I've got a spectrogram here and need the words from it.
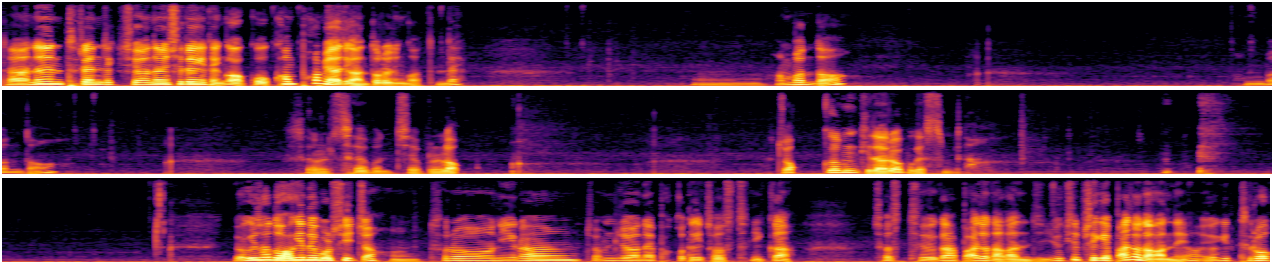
일단은 트랜잭션은 실행이 된 것 같고 컨펌이 아직 안 떨어진 것 같은데 음, 한 번 더. 한 번 더. 13번째 블럭. 조금 기다려 보겠습니다. 여기서도 확인해 볼 수 있죠. 음, 트론이랑 좀 전에 바꿔두기 저스트니까 저스트가 빠져나가는지 63개 빠져나갔네요. 여기 들어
